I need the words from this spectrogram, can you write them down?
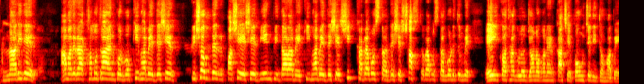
নারীদের আমাদের ক্ষমতায়ন করব। কীভাবে দেশের কৃষকদের পাশে এসে বিএনপি দাঁড়াবে? কীভাবে দেশের শিক্ষা ব্যবস্থা, দেশের স্বাস্থ্য ব্যবস্থা গড়ে তুলবে? এই কথাগুলো জনগণের কাছে পৌঁছে দিতে হবে।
